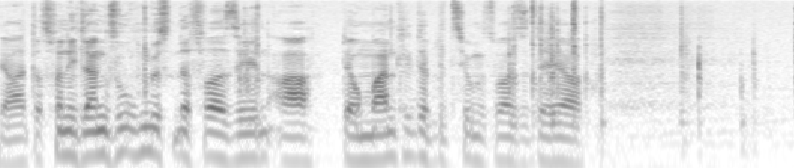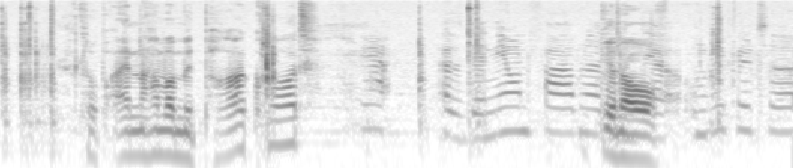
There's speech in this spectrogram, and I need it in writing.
ja, dass wir nicht lange suchen müssen, dass wir sehen, ah, der ummantelte, beziehungsweise der, ich glaube, einen haben wir mit Paracord. Ja. Also der neonfarbene, Genau. der umwickelte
